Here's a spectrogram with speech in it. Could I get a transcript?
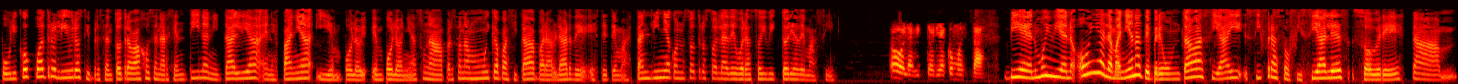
Publicó cuatro libros y presentó trabajos en Argentina, en Italia, en España y en, Polo en Polonia. Es una persona muy capacitada para hablar de este tema. Está en línea con nosotros. Hola Débora, soy Victoria de Masi. Hola Victoria, ¿cómo estás? Bien, muy bien. Hoy a la mañana te preguntaba si hay cifras oficiales sobre esta mm,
